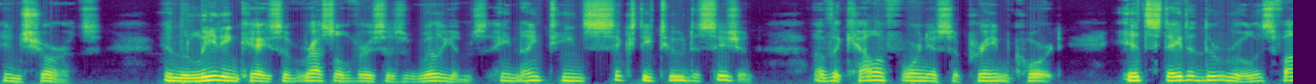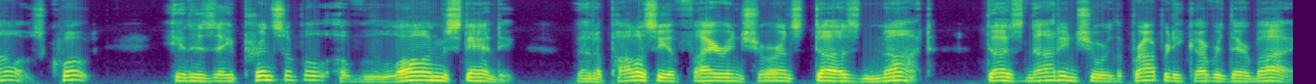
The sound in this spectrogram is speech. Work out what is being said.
insurance. In the leading case of Russell versus Williams, a 1962 decision of the California Supreme Court, it stated the rule as follows quote, it is a principle of long standing that a policy of fire insurance does not does not insure the property covered thereby,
